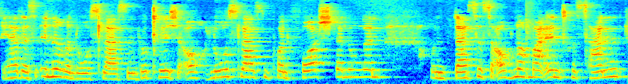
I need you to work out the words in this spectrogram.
Ja, das innere Loslassen, wirklich auch Loslassen von Vorstellungen, und das ist auch nochmal interessant,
